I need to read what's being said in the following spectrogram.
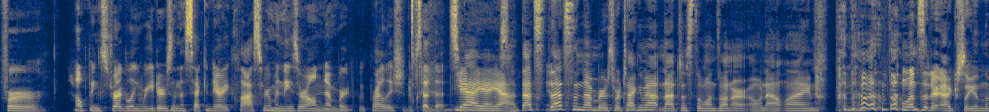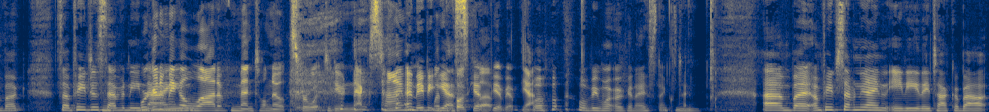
for helping struggling readers in the secondary classroom, and these are all numbered. We probably should have said that. Yeah, yeah, yeah. That's that's the numbers we're talking about, not just the ones on our own outline, but the, the ones that are actually in the book. So pages seventy. We're going to make a lot of mental notes for what to do next time. and 80, with yes, the book yep, yep, yep. Yeah. We'll, we'll be more organized next time. Um, but on page 79 and 80, they talk about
